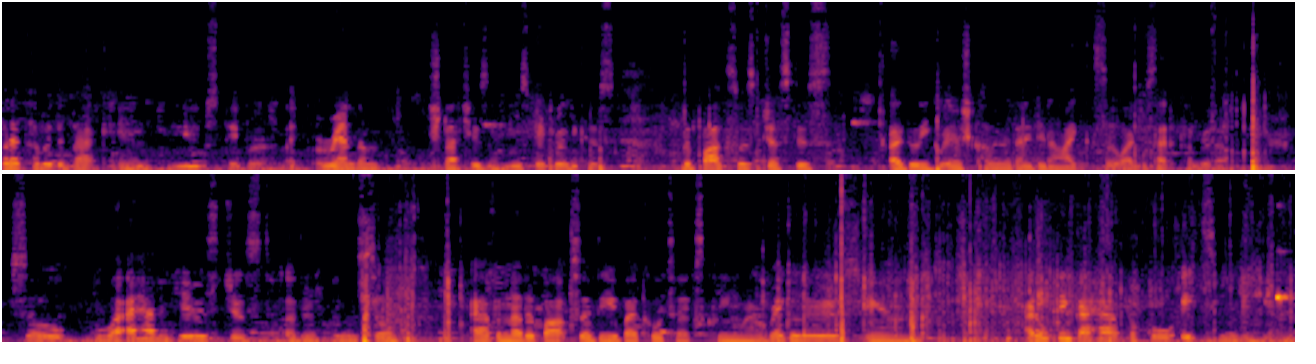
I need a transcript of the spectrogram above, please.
but I covered the back in newspaper, like random stretches of newspaper because the box was just this ugly grayish color that I didn't like, so I just had to cover it up. So what I have in here is just other things. So I have another box of the by Kotex Cleanwear regulars, and I don't think I have the whole 18 in here.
